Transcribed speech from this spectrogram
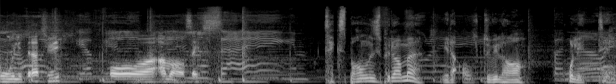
God litteratur og analsex. Tekstbehandlingsprogrammet gir deg alt du vil ha, og litt til.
